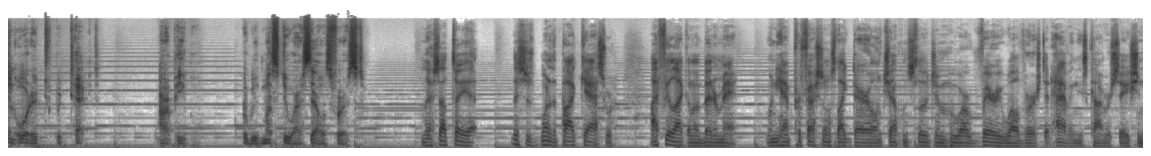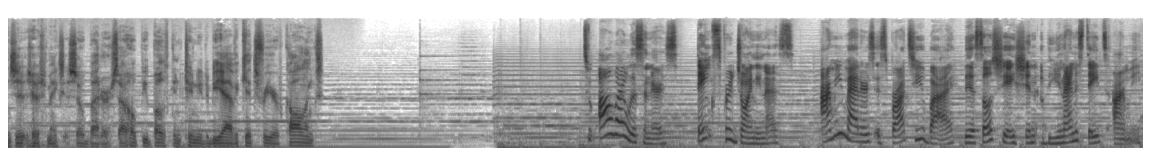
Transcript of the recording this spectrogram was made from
in order to protect our people. But we must do ourselves first. Les, I'll tell you, this is one of the podcasts where I feel like I'm a better man. When you have professionals like Daryl and Chaplain Solhjem who are very well versed at having these conversations, it just makes it so better. So I hope you both continue to be advocates for your callings. To all our listeners, thanks for joining us. Army Matters is brought to you by the Association of the United States Army,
